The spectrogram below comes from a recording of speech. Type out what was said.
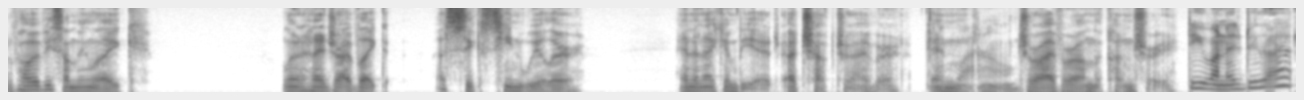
It'd probably be something like learn how to drive like a sixteen wheeler, and then I can be a, a truck driver and Wow. drive around the country. Do you want to do that?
